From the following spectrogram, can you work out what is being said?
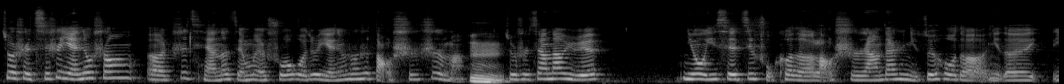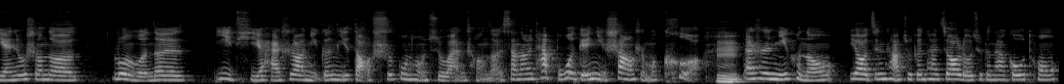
就是其实研究生，呃，之前的节目也说过，就是研究生是导师制嘛，嗯。就是相当于你有一些基础课的老师，然后但是你最后的你的研究生的论文的议题还是要你跟你导师共同去完成的，相当于他不会给你上什么课，嗯但是你可能要经常去跟他交流，去跟他沟通。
